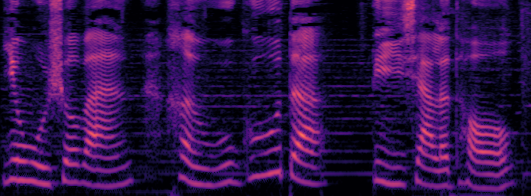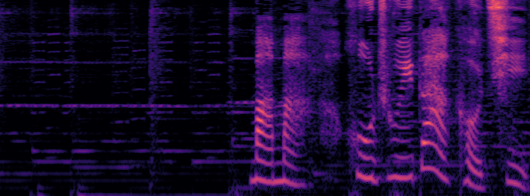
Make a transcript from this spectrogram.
鹦鹉说完，很无辜的低下了头。妈妈呼出一大口气。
